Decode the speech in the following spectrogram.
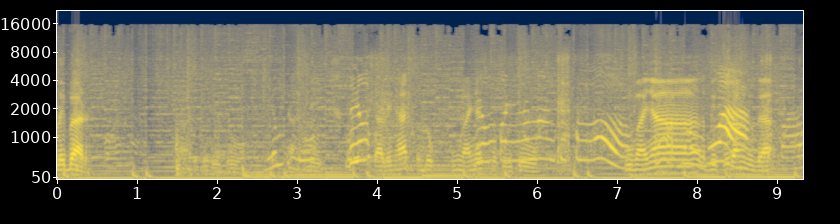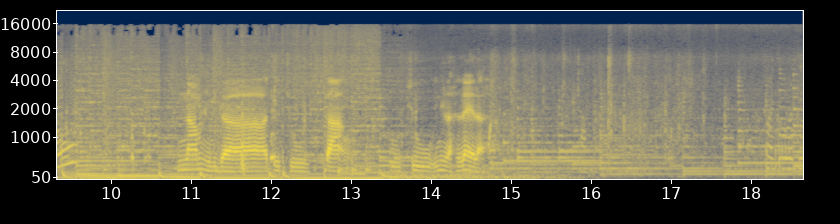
lebar. Nah, seperti itu. Belum Nah, ini Belum kita lihat untuk bunganya belum seperti itu. Bunganya Belum lebih buah. kurang juga Tahu. 6 hingga 7 tang. 7 inilah le lah. Aduh, aduh,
